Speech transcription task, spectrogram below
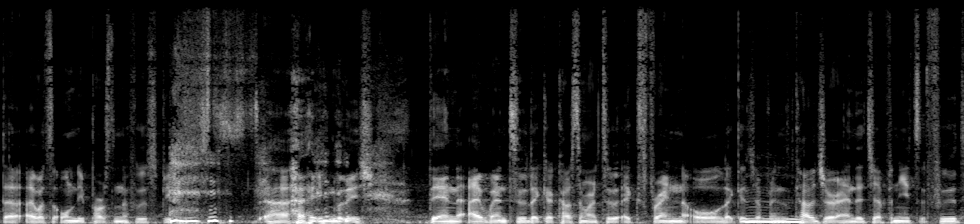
the I was the only person who speaks uh, English. Then I went to like a customer to explain all like a Japanese culture and the Japanese food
